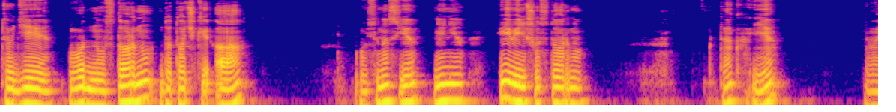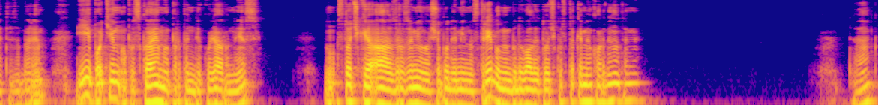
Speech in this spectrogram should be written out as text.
тоді в одну сторону до точки А. Ось у нас є лінія. І в іншу сторону. Так, є. Давайте заберемо. І потім опускаємо перпендикуляр униз. Ну, з точки А зрозуміло, що буде мінус 3, бо ми будували точку з такими координатами. Так.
